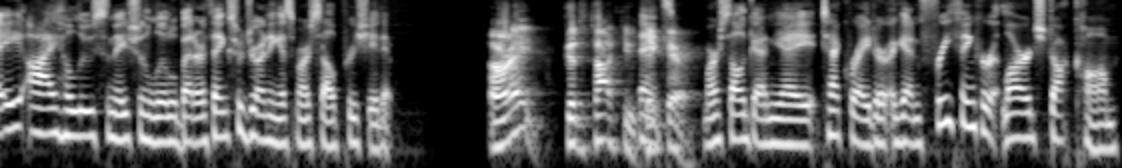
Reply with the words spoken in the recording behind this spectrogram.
AI hallucination a little better. Thanks for joining us, Marcel. Appreciate it. All right. Good to talk to you. Thanks. Take care. Marcel Gagne, tech writer. Again, freethinkeratlarge.com.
